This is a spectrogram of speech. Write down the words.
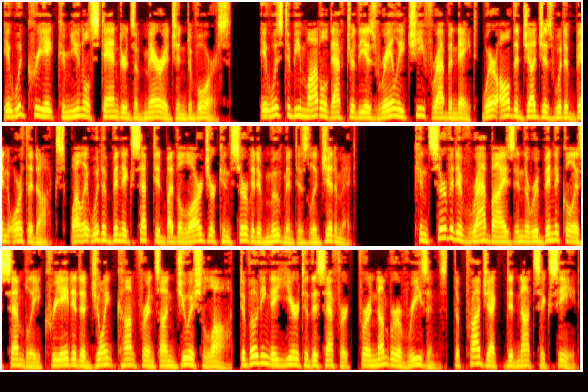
It would create communal standards of marriage and divorce. It was to be modeled after the Israeli chief rabbinate, where all the judges would have been Orthodox, while it would have been accepted by the larger conservative movement as legitimate. Conservative rabbis in the Rabbinical Assembly created a joint conference on Jewish law, devoting a year to this effort. For a number of reasons, the project did not succeed.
